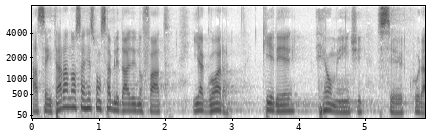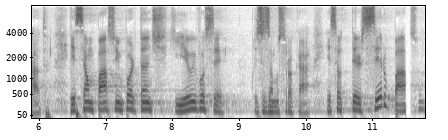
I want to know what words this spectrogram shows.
aceitar a nossa responsabilidade no fato e agora querer realmente ser curado. Esse é um passo importante que eu e você precisamos trocar. Esse é o terceiro passo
